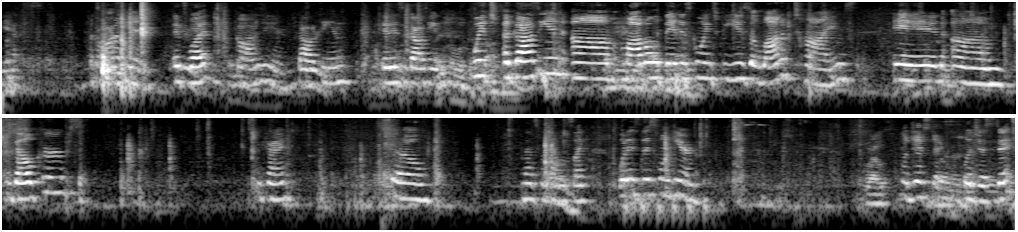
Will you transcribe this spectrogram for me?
Yes. Gaussian. It's what? Gaussian. Gaussian. It is a Gaussian. Which a Gaussian um, model then is going to be used a lot of times in um, bell curves. Okay. So that's what that looks like. What is this one here? Growth, Logistic. Logistic.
